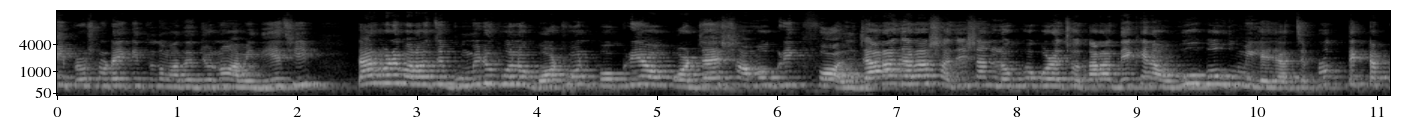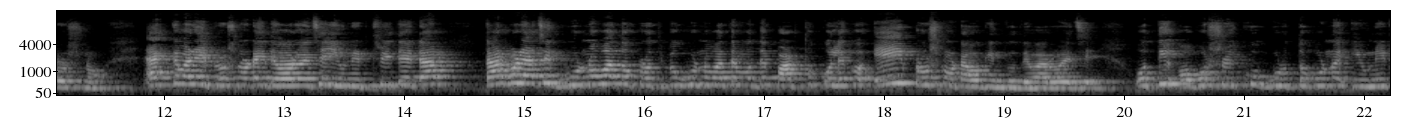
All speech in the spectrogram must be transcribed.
এই প্রশ্নটাই কিন্তু তোমাদের জন্য আমি দিয়েছি। তারপরে বলা হচ্ছে ভূমিরূপ হলো গঠন, প্রক্রিয়া ও পর্যায়ের সামগ্রিক ফল। যারা যারা সাজেশন লক্ষ্য করেছ, তারা দেখে নাও, হুবহু মিলে যাচ্ছে প্রত্যেকটা প্রশ্ন। একেবারে এই প্রশ্নটাই দেওয়া রয়েছে ইউনিট থ্রিতে এটা। তারপরে আছে ঘূর্ণবাদ ও প্রতিপ ঘূর্ণবাতের মধ্যে পার্থক্য লেখো। এই প্রশ্নটাও কিন্তু দেওয়া রয়েছে। অতি অবশ্যই খুব গুরুত্বপূর্ণ ইউনিট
